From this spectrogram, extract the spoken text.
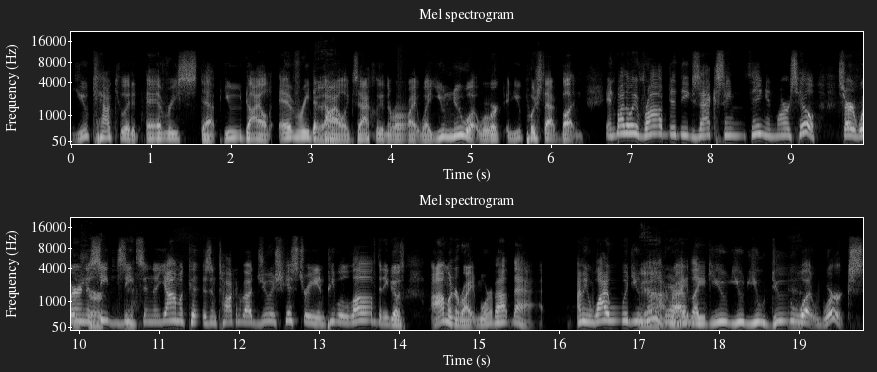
you calculated every step. You dialed every Yeah. dial exactly in the right way. You knew what worked and you pushed that button. And by the way, Rob did the exact same thing in Mars Hill. Started wearing the tzitzits and the yarmulkes and talking about Jewish history, and people loved. it. And he goes, "I'm going to write more about that." I mean, why would you Yeah. not? Yeah. Right? Like you, you, you do Yeah. what works.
